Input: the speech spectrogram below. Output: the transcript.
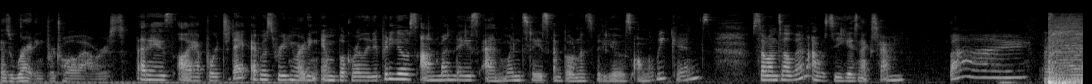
as writing for 12 hours. That is all I have for today. I was reading, writing, and book related videos on Mondays and Wednesdays and bonus videos on the weekends. So until then, I will see you guys next time. Bye!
